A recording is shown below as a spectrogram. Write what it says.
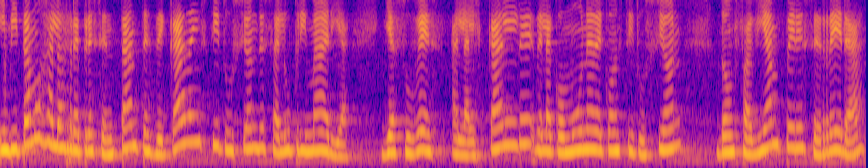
Invitamos a los representantes de cada institución de salud primaria y a su vez al alcalde de la Comuna de Constitución, don Fabián Pérez Herrera,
